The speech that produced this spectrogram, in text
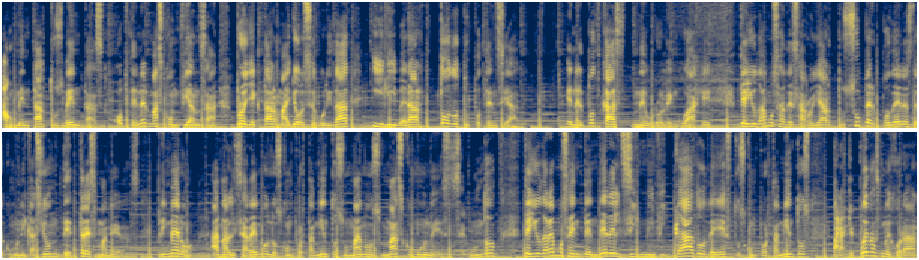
aumentar tus ventas, obtener más confianza, proyectar mayor seguridad y liberar todo tu potencial. En el podcast Neurolenguaje te ayudamos a desarrollar tus superpoderes de comunicación de tres maneras. Primero, analizaremos los comportamientos humanos más comunes. Segundo, te ayudaremos a entender el significado de estos comportamientos para que puedas mejorar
